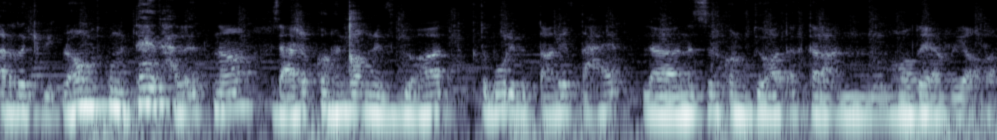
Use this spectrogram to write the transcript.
الركبة. لهون بتكون انتهت حلقتنا. إذا عجبكم هالنوع من الفيديوهات اكتبوا لي بالتعليق تحت لنزلكم فيديوهات أكثر عن مواضيع الرياضة.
